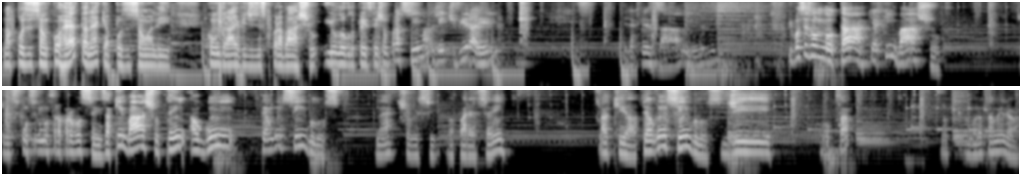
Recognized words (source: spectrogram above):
na posição correta, né? Que é a posição ali com o drive de disco para baixo e o logo do PlayStation para cima. A gente vira ele. Ele é pesado mesmo. E vocês vão notar que aqui embaixo, deixa eu ver se consigo mostrar para vocês. Aqui embaixo tem algum tem alguns símbolos, né? Deixa eu ver se aparece aí. Aqui, ó, tem alguns símbolos de... Opa, agora tá melhor.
